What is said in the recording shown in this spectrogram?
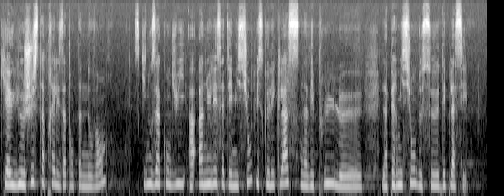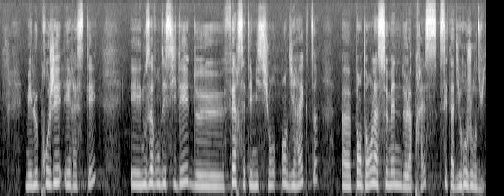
qui a eu lieu juste après les attentats de novembre, ce qui nous a conduit à annuler cette émission puisque les classes n'avaient plus la permission de se déplacer. Mais le projet est resté et nous avons décidé de faire cette émission en direct euh, pendant la semaine de la presse, c'est-à-dire aujourd'hui.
